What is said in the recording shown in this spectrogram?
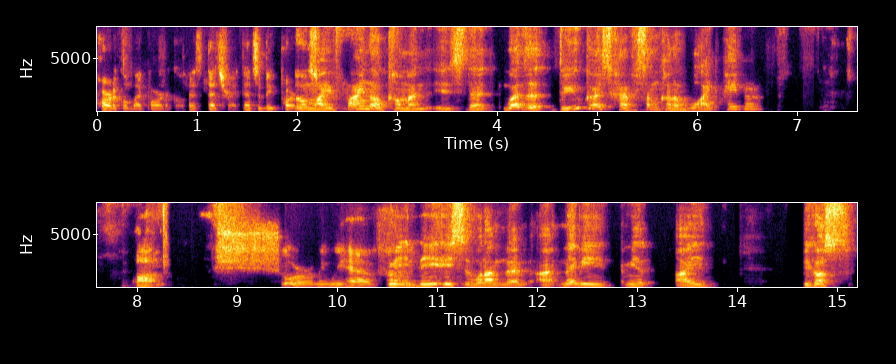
particle by particle. That's, that's right. That's a big part So my final comment is that whether, do you guys have some kind of white paper? Uh, Sure, I mean, we have. I mean, the, is what I'm, uh, uh, maybe, I mean, I, because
